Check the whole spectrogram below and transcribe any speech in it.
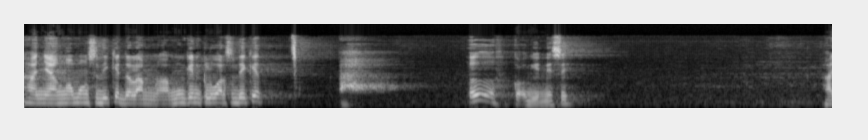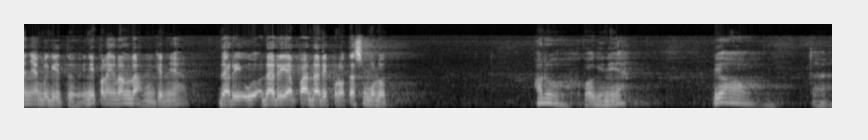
hanya ngomong sedikit dalam mungkin keluar sedikit. Ah. Uh, kok gini sih? Hanya begitu. Ini paling rendah mungkin ya. Dari dari apa? Dari protes mulut. Aduh, kok gini ya? Ya. Nah.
